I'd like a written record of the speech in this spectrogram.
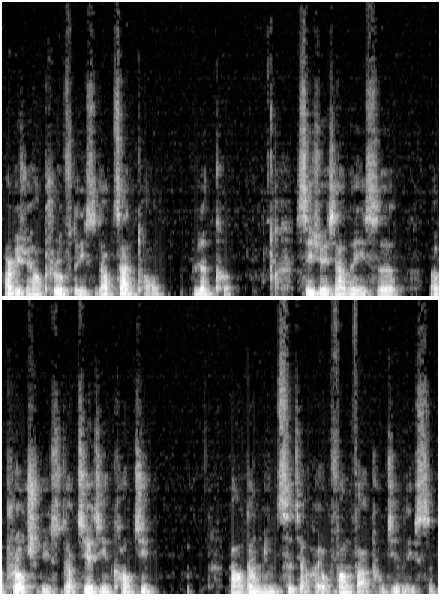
二 B 选项 prove 的意思叫赞同、认可。C 选项的意思 approach 的意思叫接近、靠近。然后当名词讲还有方法、途径的意思。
